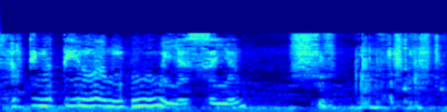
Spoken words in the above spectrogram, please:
Seperti mati lampu ya sayang.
